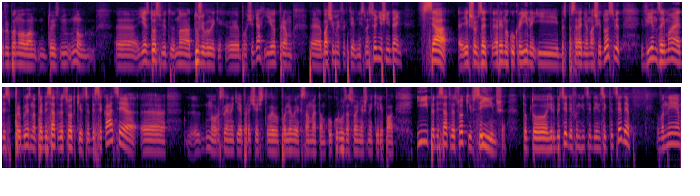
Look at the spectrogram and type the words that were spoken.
Дружбанова. Тобто, ну, є досвід на дуже великих е, площадях, і от прям е, бачимо ефективність. На сьогоднішній день вся, е, якщо взяти ринок України і безпосередньо наш досвід, він займає десь приблизно 50% це десикація. е, Ну, рослин, які я перечислили польових, саме там кукуруза, соняшник і ріпак, і 50% все інше. Тобто гербіциди, фунгіциди, інсектициди, вони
